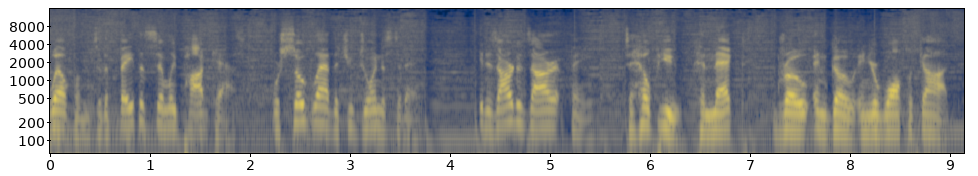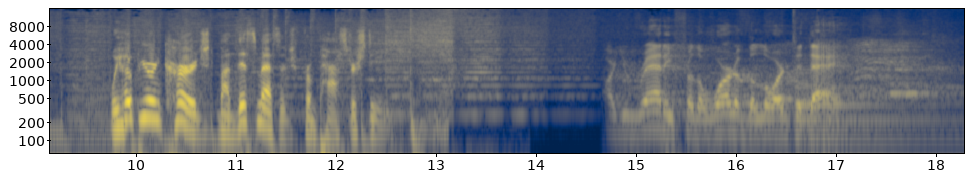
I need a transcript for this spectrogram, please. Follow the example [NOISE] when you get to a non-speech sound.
Welcome to the Faith Assembly Podcast. We're so glad that you've joined us today. It is our desire at Faith to help you connect, grow, and go in your walk with God. We hope you're encouraged by this message from Pastor Steve. Are you ready for the word of the Lord today?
